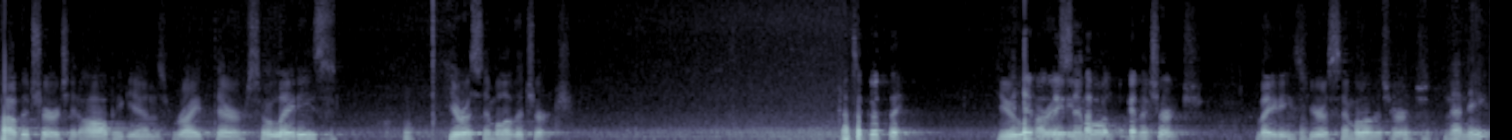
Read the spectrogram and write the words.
of the church. It all begins right there. So, ladies, you're a symbol of the church. That's a good thing. You are a symbol of the the church. Ladies, you're a symbol of the church. Isn't that neat?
